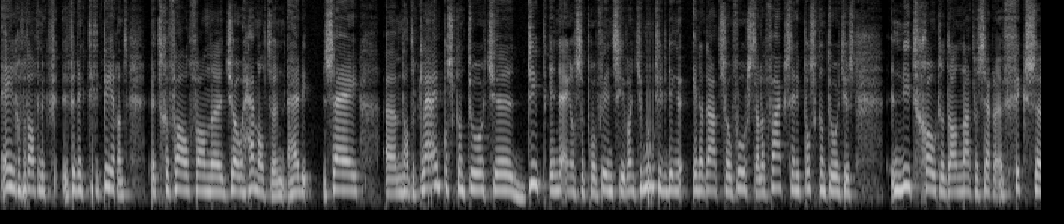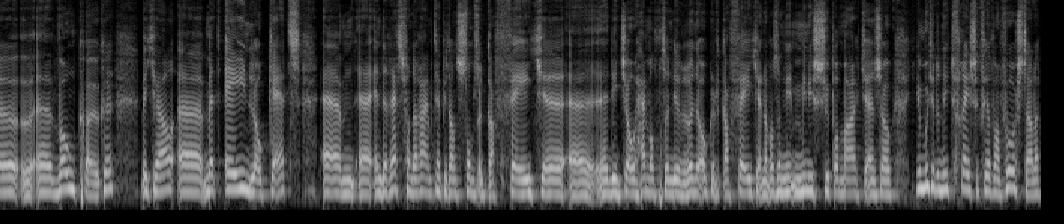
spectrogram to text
één geval vind ik, vind ik typerend. Het geval van uh, Joe Hamilton. Hij, die, zij um, had een klein postkantoortje diep in de Engelse provincie. Want je moet je die dingen inderdaad zo voorstellen. Vaak zijn die postkantoortjes niet groter dan, laten we zeggen, een fikse uh, woonkeuken. Weet je wel, uh, met één loket. Um, uh, in de rest van de ruimte heb je dan soms een cafeetje. die Joe Hamilton, die runde ook een cafeetje. En dat was een mini-supermarktje en zo. Je moet je er niet vreselijk veel van voorstellen.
